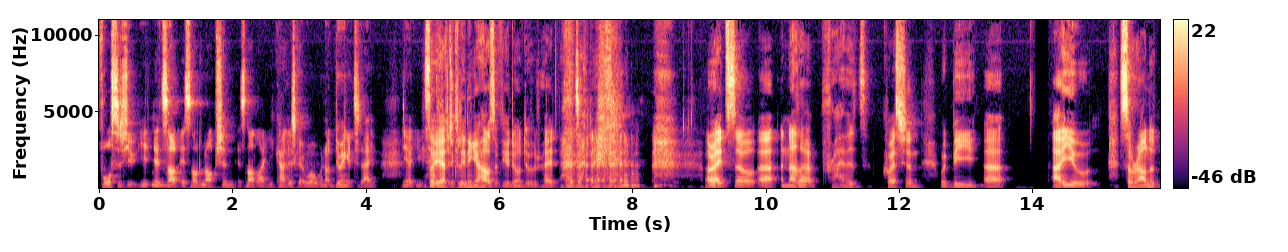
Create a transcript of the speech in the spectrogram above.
forces you. you it's not it's not an option. It's not like you can't just go. Well, we're not doing it today. Yeah, you so you have to cleaning your house if you don't do it, right? Exactly. All right. So uh, another private question would be: uh, Are you surrounded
